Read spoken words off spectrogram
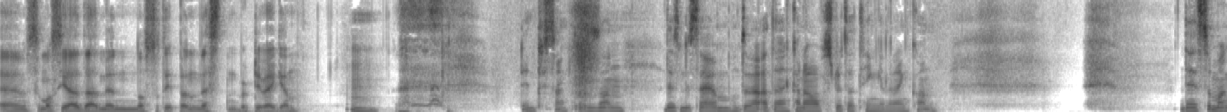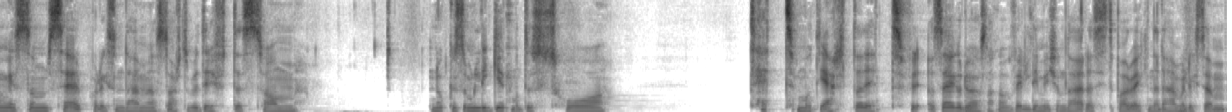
eh, som man sier der med nossetippen nesten borti veggen. Det er interessant. Altså sånn, det som du sier om at en kan avslutte ting, eller en kan Det er så mange som ser på liksom det her med å starte bedrifter som noe som ligger på en måte så tett mot hjertet ditt. For, altså jeg og du har snakka veldig mye om det her de siste par ukene, det her med liksom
